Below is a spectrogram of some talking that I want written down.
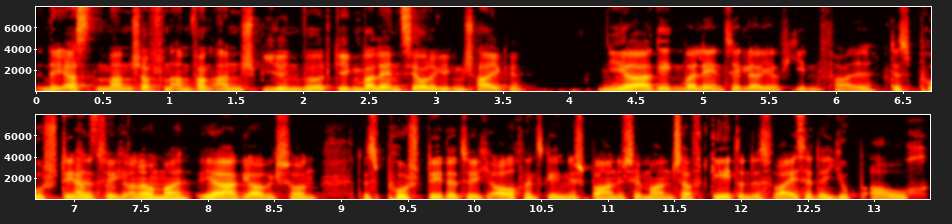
in der ersten Mannschaft von Anfang an spielen wird gegen Valencia oder gegen Schalke? Ja, gegen Valencia glaube ich auf jeden Fall. Das pusht den Ernsthaft? natürlich auch nochmal. Ja, glaube ich schon. Das pusht den natürlich auch, wenn es gegen eine spanische Mannschaft geht und das weiß ja der Jupp auch.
